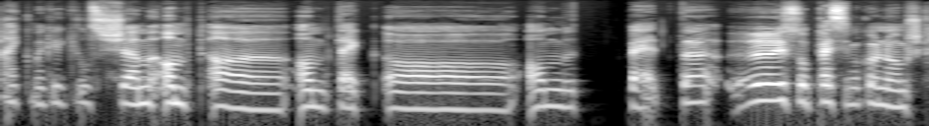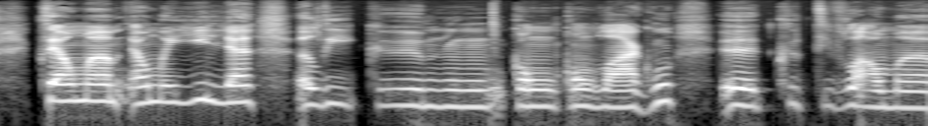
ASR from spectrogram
ai, como é que aquilo se chama? Om, uh, Omtec. Uh, Peta, eu sou péssima com nomes, que é uma, é uma ilha ali que, hum, com, com um lago, eh, que tive lá uma,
